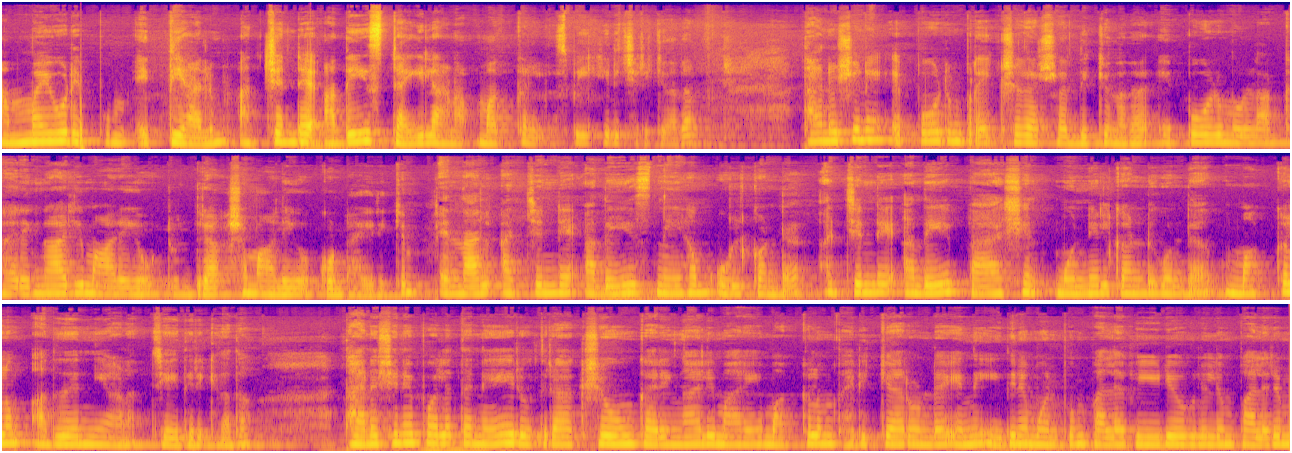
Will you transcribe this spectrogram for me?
അമ്മയോടൊപ്പം എത്തിയാലും അച്ഛന്റെ അതേ സ്റ്റൈലാണ് മക്കൾ സ്വീകരിച്ചിരിക്കുന്നത്. ധനുഷിനെ എപ്പോഴും പ്രേക്ഷകർ ശ്രദ്ധിക്കുന്നത് എപ്പോഴുമുള്ള കരിങ്ങാലിമാലയോ രുദ്രാക്ഷമാലയോ കൊണ്ടായിരിക്കും. എന്നാൽ അച്ഛന്റെ അതേ സ്നേഹം ഉൾക്കൊണ്ട് അച്ഛന്റെ അതേ പാഷൻ മുന്നിൽ കണ്ടുകൊണ്ട് മക്കളും അതുതന്നെയാണ് ചെയ്തിരിക്കുന്നത്. ധനുഷിനെ പോലെ തന്നെ രുദ്രാക്ഷവും കരിങ്ങാലിമാരെ മക്കളും ധരിക്കാറുണ്ട് എന്ന് ഇതിനു മുൻപും പല വീഡിയോകളിലും പലരും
